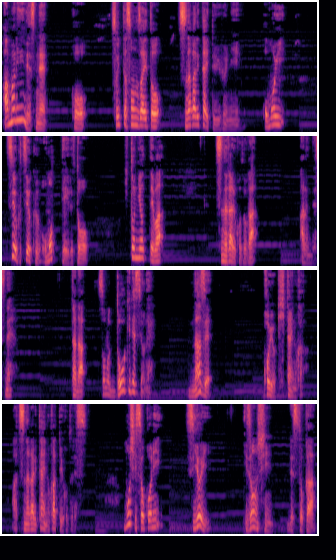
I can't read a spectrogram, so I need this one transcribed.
あまりにですね、こう、そういった存在と繋がりたいというふうに思い、強く強く思っていると、人によっては繋がることがあるんですね。ただ、その動機ですよね。なぜ声を聞きたいのか、あ、繋がりたいのかということです。もしそこに強い依存心ですとか、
